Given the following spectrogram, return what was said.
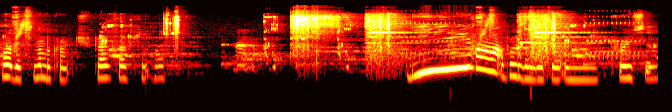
What this? Number crunch. Private 5% health. I'm probably gonna go for impressive.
